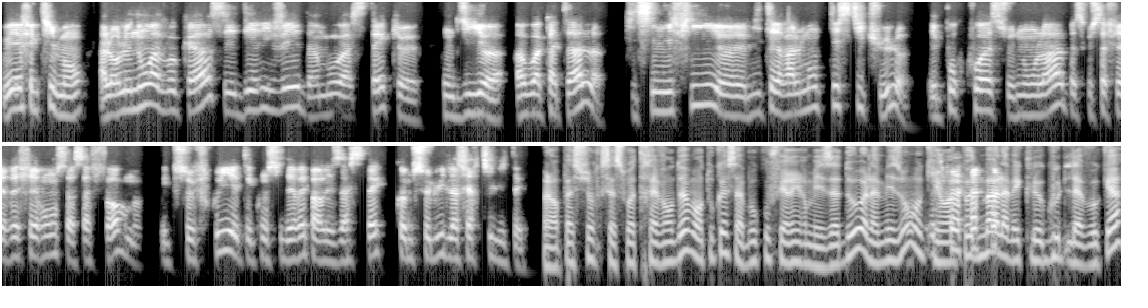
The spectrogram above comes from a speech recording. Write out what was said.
Oui, effectivement. Alors le nom avocat, c'est dérivé d'un mot aztèque euh, qu'on dit euh, qui signifie euh, littéralement testicule. Et pourquoi ce nom-là? Parce que ça fait référence à sa forme et que ce fruit était considéré par les Aztèques comme celui de la fertilité. Alors pas sûr que ça soit très vendeur, mais en tout cas ça a beaucoup fait rire mes ados à la maison qui ont un peu de mal avec le goût de l'avocat.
